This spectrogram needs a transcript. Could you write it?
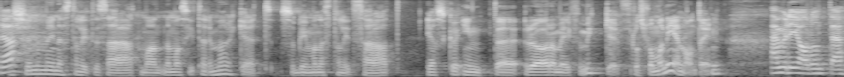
Ja. Jag känner mig nästan lite så här att man, när man sitter i mörkret så blir man nästan lite så här att jag ska inte röra mig för mycket för då slår man ner någonting. Nej men det gör du inte.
